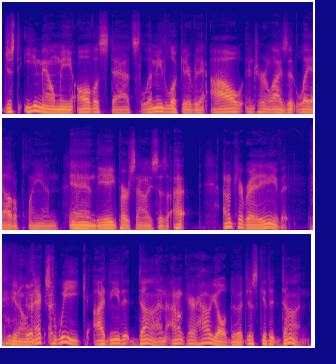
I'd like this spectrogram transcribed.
just email me all the stats. Let me look at everything. I'll internalize it lay out a plan. And the a personality says i i don't care about any of it you know next week i need it done. I don't care how y'all do it just get it done.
